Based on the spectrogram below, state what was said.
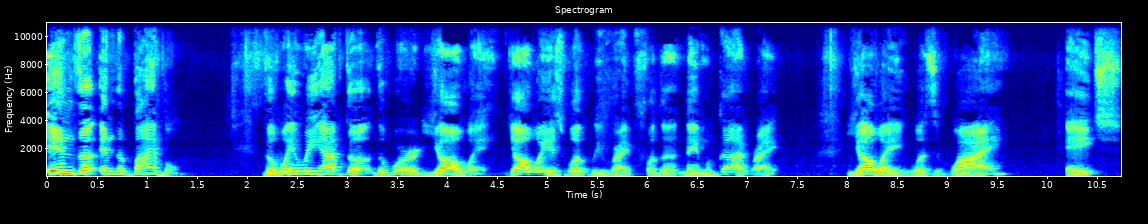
in the in the Bible. The way we have the, the word Yahweh. Yahweh is what we write for the name of God, right? Yahweh was Y H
